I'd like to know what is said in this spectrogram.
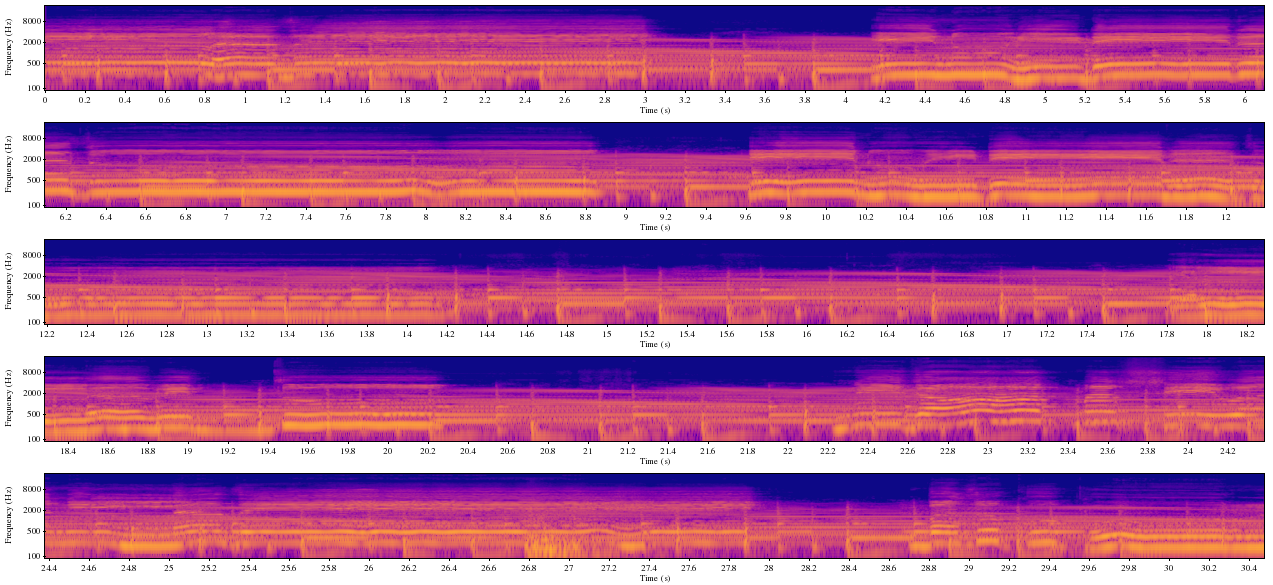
ಪ್ರೇಮವಿಲ್ಲದೆ ಏನು ಈಡೇರದು ಏನು ಈಡೇರದು. ಎಲ್ಲವಿದ್ದು ನಿಜಾತ್ಮ ಶಿವನಿಲ್ಲದೆ ಬದುಕು ಪೂರ್ಣವಾಗದು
